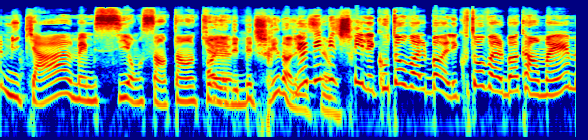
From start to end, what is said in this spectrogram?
amicale, même si on s'entend que il y a des bitcheries dans l'émission. Il y a des bitcheries, les couteaux volent bas, les couteaux volent bas quand même,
